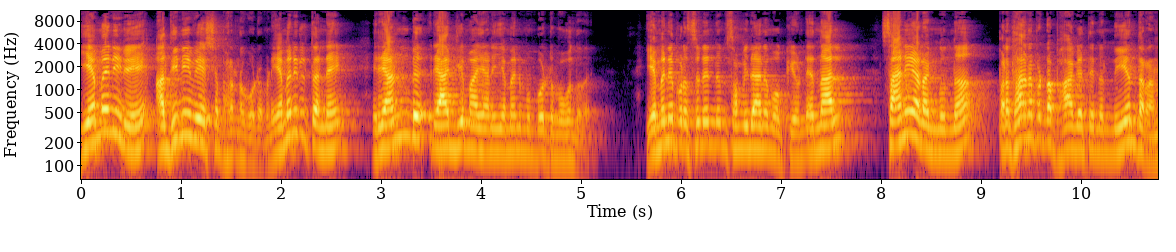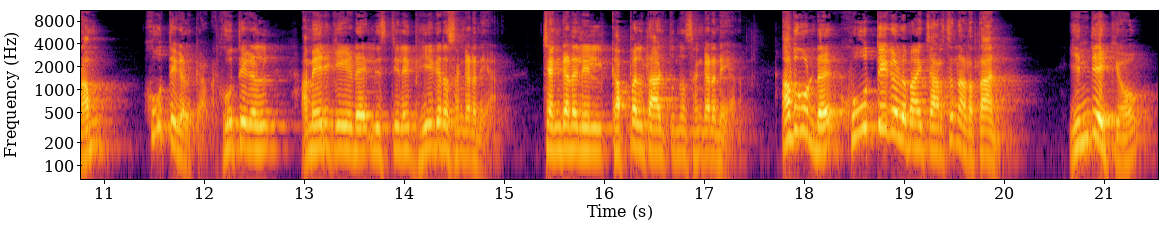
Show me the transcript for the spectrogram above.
യമനിലെ അധിനിവേശ ഭരണകൂടമാണ്. യമനിൽ തന്നെ രണ്ട് രാജ്യമായാണ് യമൻ മുമ്പോട്ട് പോകുന്നത്. യമന് പ്രസിഡന്റും സംവിധാനവും ഒക്കെയുണ്ട്. എന്നാൽ സനയടങ്ങുന്ന പ്രധാനപ്പെട്ട ഭാഗത്തിന്റെ നിയന്ത്രണം ഹൂത്തികൾക്കാണ്. ഹൂത്തികൾ അമേരിക്കയുടെ ലിസ്റ്റിലെ ഭീകര സംഘടനയാണ്. ചെങ്കടലിൽ കപ്പൽ താഴ്ത്തുന്ന സംഘടനയാണ്. അതുകൊണ്ട് ഹൂത്തികളുമായി ചർച്ച നടത്താൻ ഇന്ത്യക്കോ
